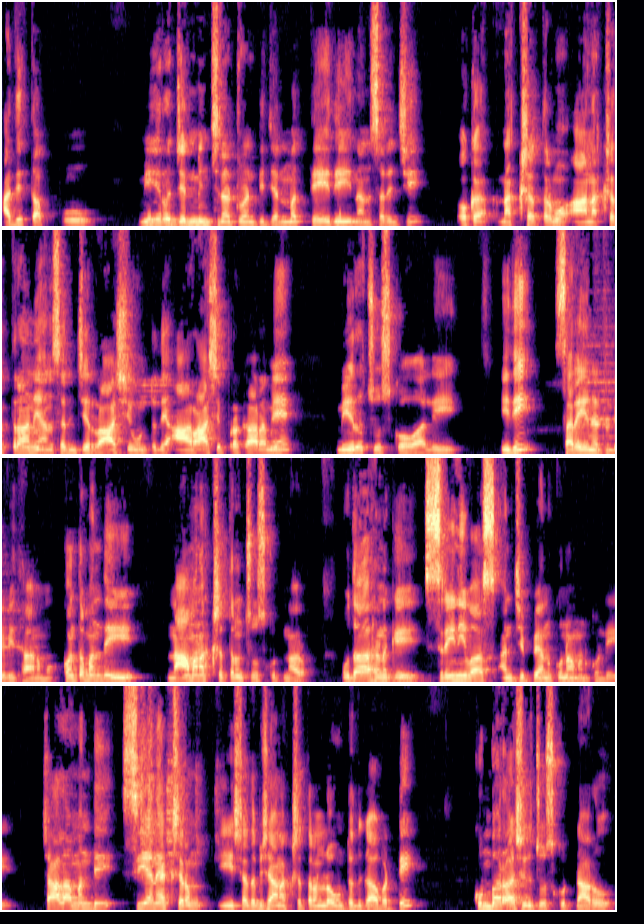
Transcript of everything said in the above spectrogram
అది తప్పు. మీరు జన్మించినటువంటి జన్మ తేదీని అనుసరించి ఒక నక్షత్రము ఆ నక్షత్రాన్ని అనుసరించి రాశి ఉంటుంది. ఆ రాశి ప్రకారమే మీరు చూసుకోవాలి. ఇది సరైనటువంటి విధానము. కొంతమంది నామ నక్షత్రం చూసుకుంటున్నారు. ఉదాహరణకి శ్రీనివాస్ అని చెప్పి అనుకున్నాం అనుకోండి. చాలామంది సి అనే అక్షరం ఈ శతభిష నక్షత్రంలో ఉంటుంది కాబట్టి కుంభరాశికి చూసుకుంటున్నారు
